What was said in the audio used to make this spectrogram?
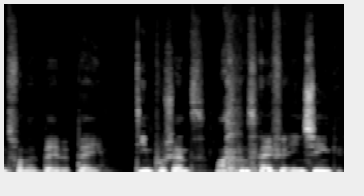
van het BBP. 10%, laten we het even inzinken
